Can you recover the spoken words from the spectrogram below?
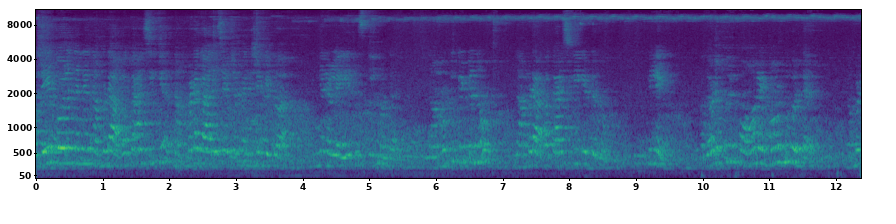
അതേപോലെ തന്നെ നമ്മുടെ അവകാശിക്ക് നമ്മുടെ കാലശേഷം പെൻഷൻ കിട്ടുക. ഇങ്ങനെയുള്ള ഏത് സ്കീമുണ്ട് നമുക്ക് കിട്ടുന്നു നമ്മുടെ അവകാശിക്ക് കിട്ടുന്നു. ഇല്ലേ? അതോടൊപ്പം ഫോർ എമൗണ്ടും ഉണ്ട്. നമ്മൾ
